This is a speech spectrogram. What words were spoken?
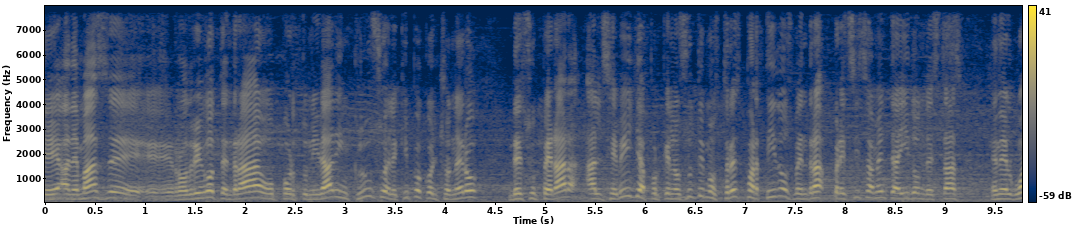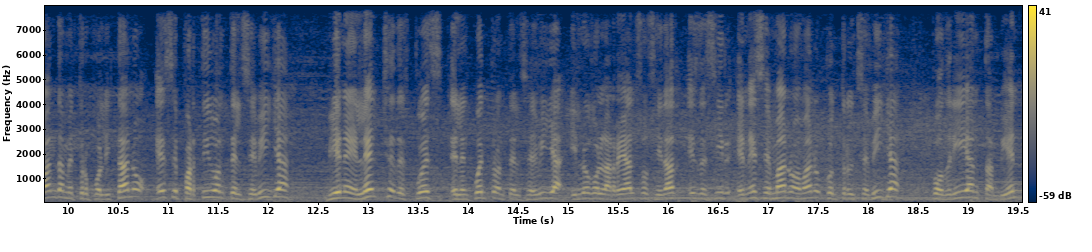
Que además eh, eh, Rodrigo tendrá oportunidad incluso el equipo colchonero de superar al Sevilla, porque en los últimos tres partidos vendrá precisamente ahí donde estás, en el Wanda Metropolitano, ese partido ante el Sevilla, viene el Elche, después el encuentro ante el Sevilla y luego la Real Sociedad, es decir, en ese mano a mano contra el Sevilla podrían también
